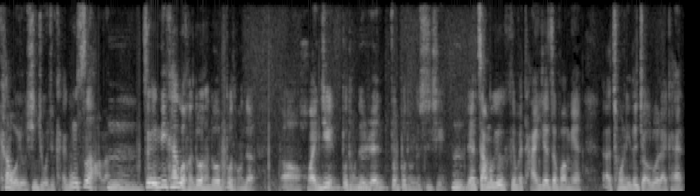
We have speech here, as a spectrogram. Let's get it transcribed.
看我有兴趣我就开公司好了。嗯，这个你看过很多很多不同的呃环境，不同的人做不同的事情。嗯，那咱们就可不可以谈一下这方面？呃，从你的角度来看，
